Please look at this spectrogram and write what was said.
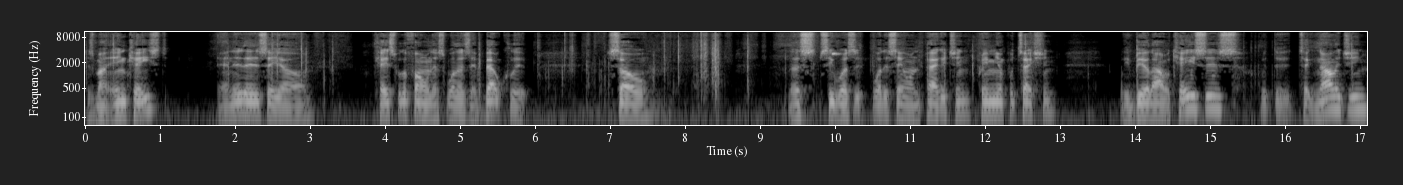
It's my encased, and it is a uh, case for the phone as well as a belt clip. So let's see what's it what it say on the packaging. Premium protection. We build our cases with the technology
